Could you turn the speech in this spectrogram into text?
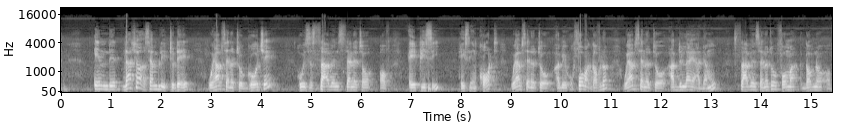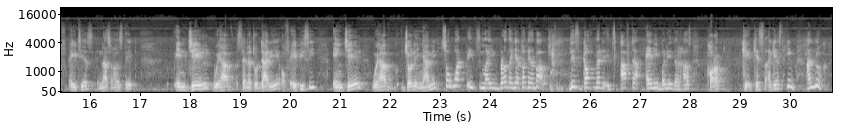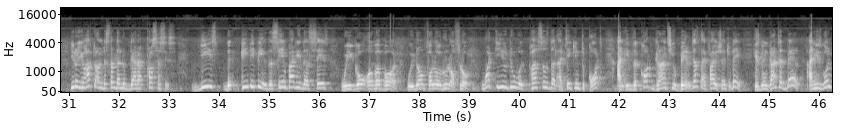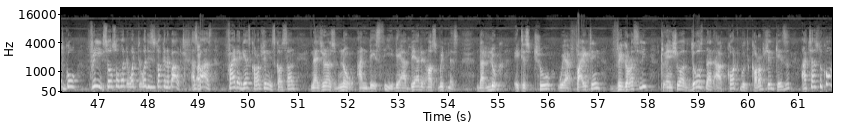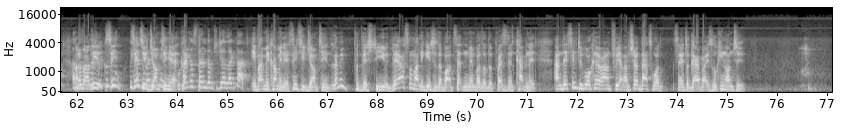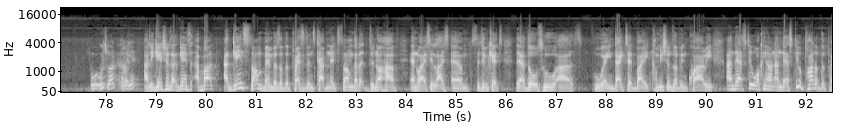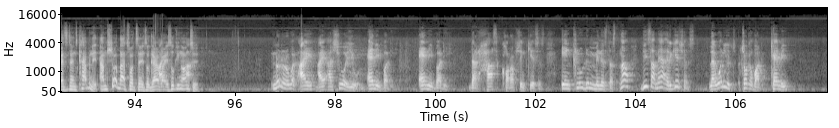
In the Nasarawa Assembly today, we have Senator Goje, who is a serving senator of APC. He's in court. We have Senator, I mean, former governor. We have Senator Abdullahi Adamu, serving senator, former governor of years in National State. In jail, we have Senator Dariye of APC. In jail, we have Jolly Nyame. So what is my brother here talking about? This government, it's after anybody that has corrupt cases against him. And look, you know, you have to understand that, look, there are processes. These, the PDP is the same party that says we go overboard, we don't follow rule of law. What do you do with persons that are taken to court? And if the court grants you bail, just like Fayose today, he's been granted bail and he's going to go free. So, so what, what, what is he talking about? As uh, far as fight against corruption is concerned, Nigerians know and they see, they are bearing us witness that look, it is true, we are fighting vigorously to ensure those that are caught with corruption cases are charged to court. And that's Ali, we since, we since you jumped in here, we can't just send them to jail like that. If I may come in here, since you jumped in, let me put this to you. There are some allegations about certain members of the president's cabinet, and they seem to be walking around free, and I'm sure that's what Senator Garba is hooking onto. Which one? Come again? Allegations against about against some members of the president's cabinet, some that do not have NYSC um, certificates. There are those who are who were indicted by commissions of inquiry, and they are still working on, and they're still part of the president's cabinet. I'm sure that's what Senator Garba I, is hooking onto. No, no, no. I, I assure you, anybody, anybody that has corruption cases, including ministers. Now, these are mere allegations. Like when you talk about Kemi,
